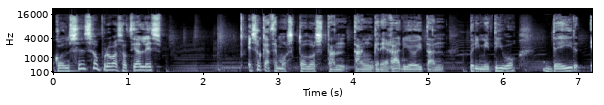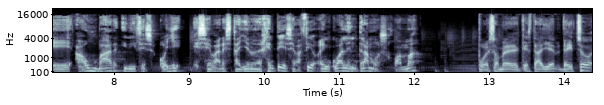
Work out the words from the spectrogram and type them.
Consenso o prueba social es eso que hacemos todos tan, tan gregario y tan primitivo de ir eh, a un bar y dices, oye, ese bar está lleno de gente y ese vacío, ¿en cuál entramos, Juanma? Pues hombre, el que está lleno. De hecho,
